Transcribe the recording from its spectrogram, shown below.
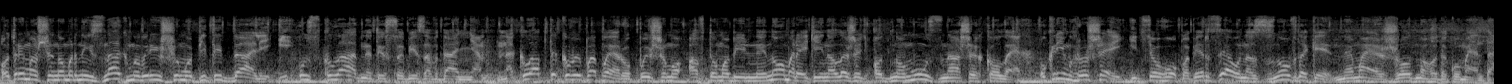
Отримавши номерний знак, ми вирішуємо піти далі і ускладнити собі завдання. На клаптикові паперу пишемо автомобільний номер, який належить одному з наших колег. Окрім грошей і цього папірця, у нас знов таки немає жодного документа.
